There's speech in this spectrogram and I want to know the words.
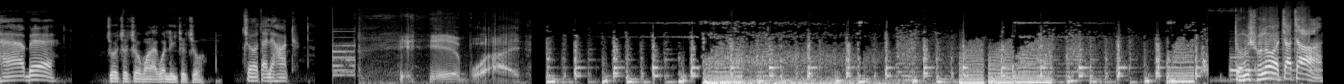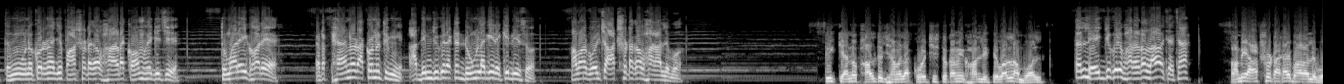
হ্যাঁ বে। চো চো চো মানে একবার লিচো চো চো। তাহলে হাঁট. তুমি শোনো চাচা তুমি মনে করো না যে পাঁচশো টাকা ভাড়াটা কম হয়ে গেছে? তোমার এই ঘরে একটা ফ্যানও রাখো না তুমি আদিম যুগের একটা ডুম লাগিয়ে রেখে দিয়েছ। আবার বলছো আটশো টাকা ভাড়া নেব। তুই কেন ফালতু ঝামেলা করছিস? তোকে আমি ঘর নিতে বললাম বল। তাহলে এই যুগের ভাড়াটা লাও চাচা। আমি আটশো টাকায় ভাড়া নেব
